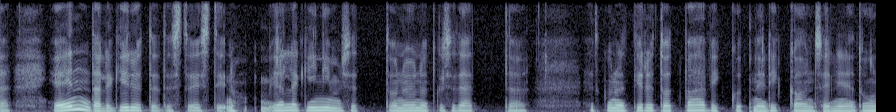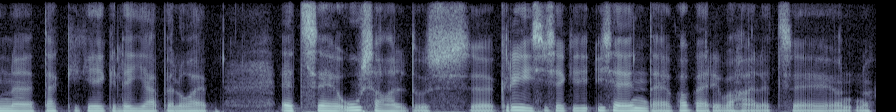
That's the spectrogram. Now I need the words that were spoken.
ja endale kirjutades tõesti, noh, jällegi inimesed on öelnud ka seda, et et kui nad kirjutavad päevikut, neil ikka on selline tunne, et äkki keegi leiab ja loeb. et see usalduskriis isegi iseenda ja paberi vahel, et see on noh,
